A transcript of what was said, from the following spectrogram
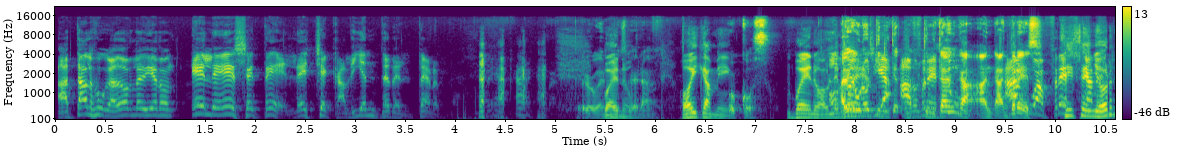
a tal jugador le dieron LST, leche caliente del termo. Pero bueno, Bueno. Bueno, hablemos. ver, una Decía, ultimita- una ultimita, "Afretú, venga, And- Andrés". Sí, señor.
